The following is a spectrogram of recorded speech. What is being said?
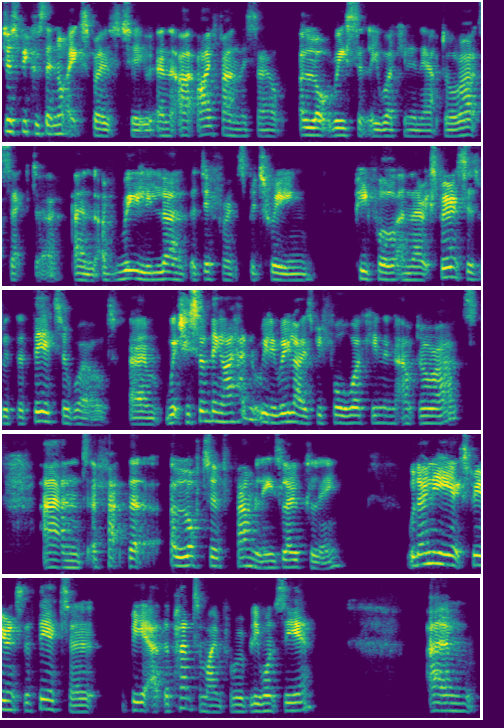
just because they're not exposed to, and I, I found this out a lot recently working in the outdoor arts sector, and I've really learned the difference between people and their experiences with the theatre world, um, which is something I hadn't really realised before working in outdoor arts, and a fact that a lot of families locally will only experience the theatre, be it at the pantomime, probably once a year. Um,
